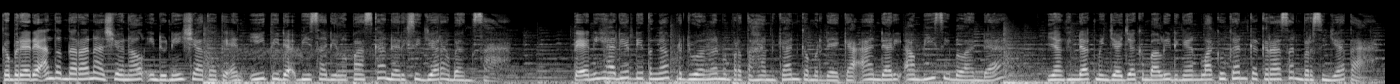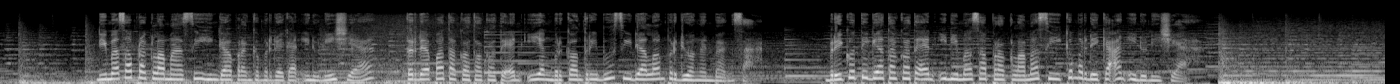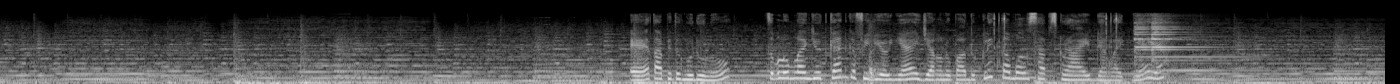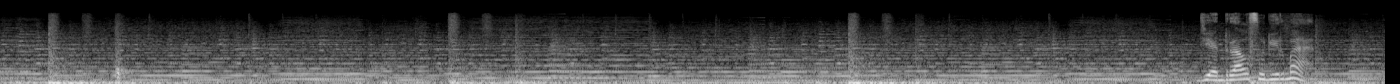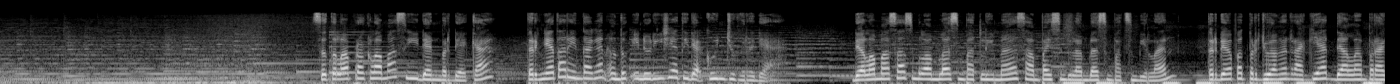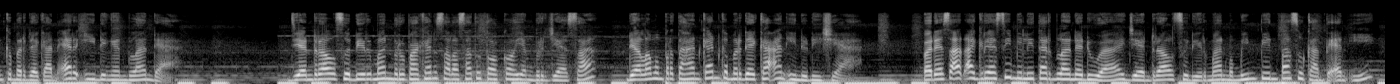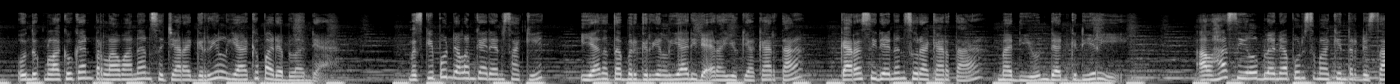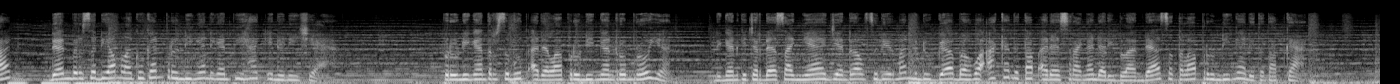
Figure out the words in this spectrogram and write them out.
Keberadaan Tentara Nasional Indonesia atau TNI tidak bisa dilepaskan dari sejarah bangsa. TNI hadir di tengah perjuangan mempertahankan kemerdekaan dari ambisi Belanda yang hendak menjajah kembali dengan melakukan kekerasan bersenjata. Di masa proklamasi hingga Perang Kemerdekaan Indonesia, terdapat tokoh-tokoh TNI yang berkontribusi dalam perjuangan bangsa. Berikut tiga tokoh TNI di masa proklamasi kemerdekaan Indonesia. Eh, tapi tunggu dulu. Sebelum melanjutkan ke videonya, jangan lupa untuk klik tombol subscribe dan like-nya ya. Jenderal Sudirman Setelah proklamasi dan merdeka, ternyata rintangan untuk Indonesia tidak kunjung reda. Dalam masa 1945 sampai 1949, terdapat perjuangan rakyat dalam perang kemerdekaan RI dengan Belanda. Jenderal Sudirman merupakan salah satu tokoh yang berjasa dalam mempertahankan kemerdekaan Indonesia. Pada saat agresi militer Belanda II, Jenderal Sudirman memimpin pasukan TNI untuk melakukan perlawanan secara gerilya kepada Belanda. Meskipun dalam keadaan sakit, ia tetap bergerilya di daerah Yogyakarta Karasidenan Surakarta, Madiun, dan Kediri. Alhasil, Belanda pun semakin terdesak dan bersedia melakukan perundingan dengan pihak Indonesia. Perundingan tersebut adalah perundingan Romroyen. Dengan kecerdasannya, Jenderal Sudirman menduga bahwa akan tetap ada serangan dari Belanda setelah perundingan ditetapkan.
